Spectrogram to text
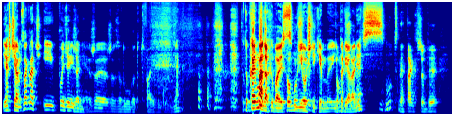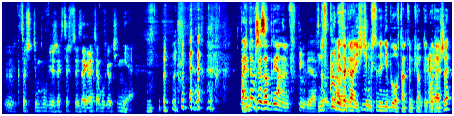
Ja chciałem zagrać i powiedzieli, że nie, że, że za długo to trwa i w ogóle, nie? To Kajmada chyba jest To musi miłośnikiem To Imperiala, nie? smutne, tak, żeby y, ktoś ci mówi, że chcesz coś zagrać, a mówią ci nie. Pamiętam, że z Adrianem w klubie. No to w klubie grałem. zagraliście, my wtedy nie było w tamtym piątek Ej. bodajże.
